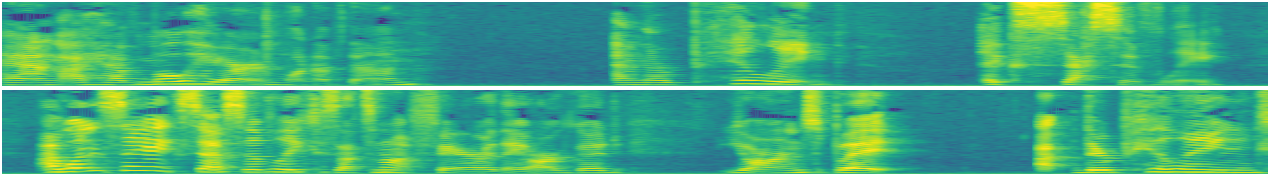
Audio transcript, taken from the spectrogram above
and I have mohair in one of them, and they're pilling excessively. I wouldn't say excessively because that's not fair. They are good yarns, but uh, they're pilling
